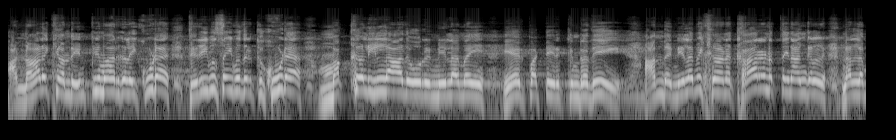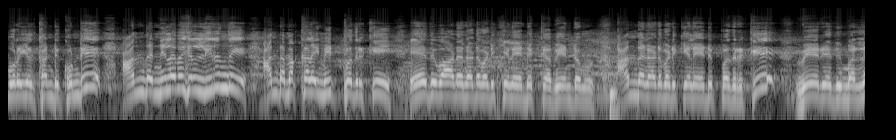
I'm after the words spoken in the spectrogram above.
அந்நாளைக்கு அந்த எம்பிமார்களை கூட தெரிவு செய்வதற்கு கூட மக்கள் இல்லாத ஒரு நிலைமை ஏற்பட்டு இருக்கின்றது அந்த நிலைமைக்கான காரணத்தை நாங்கள் நல்ல முறையில் கண்டு கொண்டு அந்த நிலைமைகளில் இருந்து அந்த மக்களை மீட்பதற்கு ஏதுவான நடவடிக்கைகளை எடுக்க வேண்டும். அந்த நடவடிக்கைகளை எடுப்பதற்கு வேறு எதுவுமல்ல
